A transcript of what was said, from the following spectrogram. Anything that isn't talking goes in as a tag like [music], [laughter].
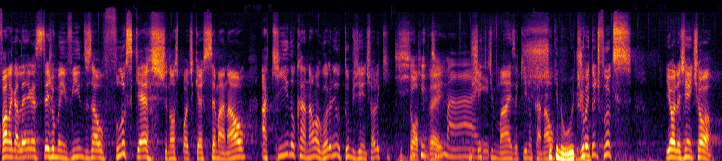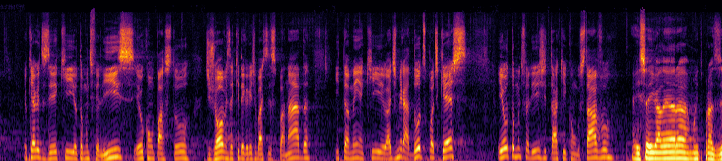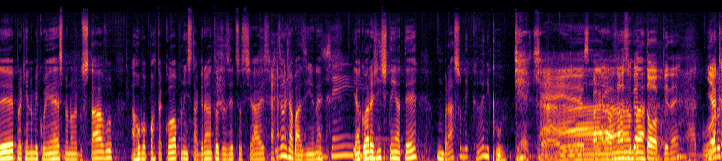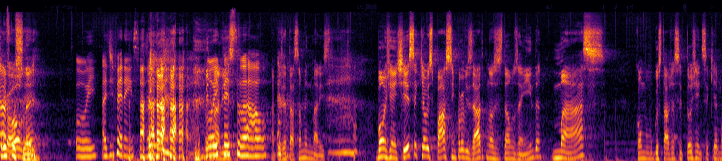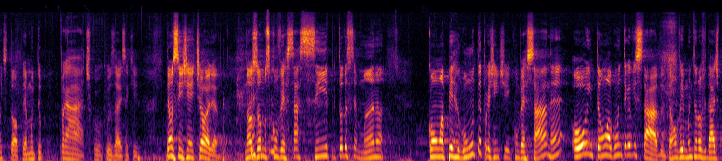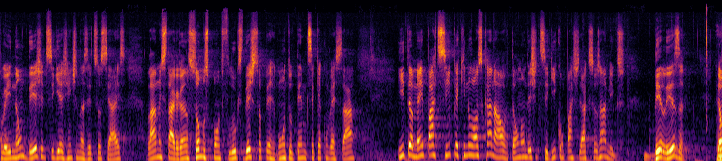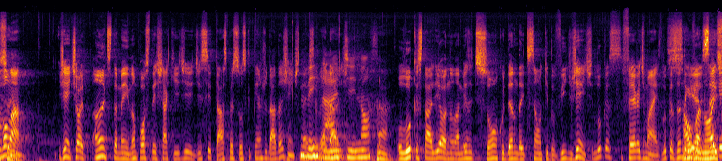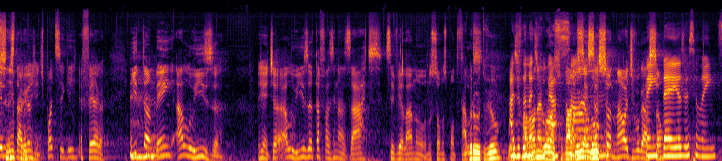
Fala galera, sejam bem-vindos ao Fluxcast, nosso podcast semanal aqui no canal agora no YouTube, gente. Olha que, que Chique top, velho. demais. Chique demais aqui no canal Chique no último. Juventude Flux. E olha, gente, ó, eu quero dizer que eu estou muito feliz, eu como pastor de jovens aqui da Igreja Batista Esplanada e também aqui admirador dos podcasts, eu estou muito feliz de estar aqui com o Gustavo, É isso aí, galera. Muito prazer. Pra quem não me conhece, meu nome é Gustavo. Arroba Portacopo no Instagram, todas as redes sociais. Fazer um jabazinho, né? Gente. E agora a gente tem até um braço mecânico. Que que é isso? Pra gravar fica top, né? Agora e a Carol, sério. né? Oi, a diferença. [laughs] Oi, pessoal. Apresentação minimalista. Bom, gente, esse aqui é o espaço improvisado que nós estamos ainda, mas, como o Gustavo já citou, gente, isso aqui é muito top, é muito prático usar isso aqui. Então, assim, gente, olha, nós vamos conversar sempre, toda semana, com uma pergunta para a gente conversar, né? Ou então algum entrevistado. Então vem muita novidade por aí. Não deixa de seguir a gente nas redes sociais, lá no Instagram, somos.flux. Deixe sua pergunta, um tema que você quer conversar. E também participe aqui no nosso canal. Então não deixe de seguir e compartilhar com seus amigos. Beleza? Então vamos lá. Gente, olha, antes também, não posso deixar aqui de, de citar as pessoas que têm ajudado a gente, né? Isso é verdade. Verdade. Nossa. Ah, O Lucas está ali, ó, na mesa de som, cuidando da edição aqui do vídeo. Gente, Lucas, fera demais. Lucas Andriele, nós segue ele no sempre. Instagram, gente. Pode seguir, é fera. E [laughs] também a Luísa. Gente, a, a Luísa tá fazendo as artes que você vê lá no, no Somos.flux. tá bruto, viu? Vou te Ajuda na falar um negócio. O bagulho é divulgação. louco. Sensacional a Tem divulgação. ideias excelentes.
